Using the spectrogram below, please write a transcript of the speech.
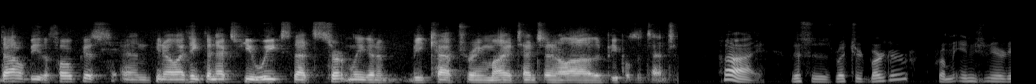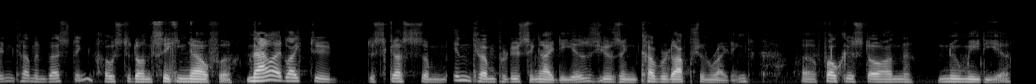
that'll be the focus. And, you know, I think the next few weeks, that's certainly going to be capturing my attention and a lot of other people's attention. Hi, this is Richard Berger from Engineered Income Investing, hosted on Seeking Alpha. Now I'd like to discuss some income producing ideas using covered option writing uh, focused on new media.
